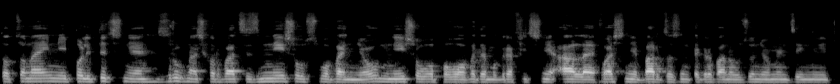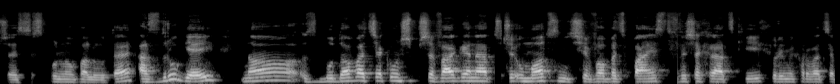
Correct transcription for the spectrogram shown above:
to co najmniej politycznie zrównać Chorwację z mniejszą Słowenią, mniejszą o połowę demograficznie, ale właśnie bardzo zintegrowaną z Unią, między innymi przez wspólną walutę, a z drugiej, no, zbudować jakąś przewagę nad, czy umocnić się wobec państw wyszehradzkich, z którymi Chorwacja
